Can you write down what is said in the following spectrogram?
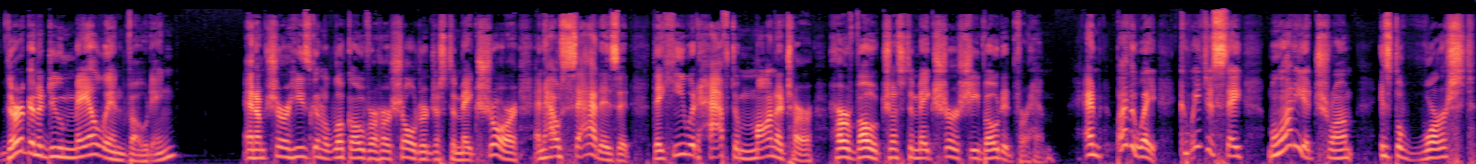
they're going to do mail in voting. And I'm sure he's going to look over her shoulder just to make sure. And how sad is it that he would have to monitor her vote just to make sure she voted for him? And by the way, can we just say Melania Trump is the worst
